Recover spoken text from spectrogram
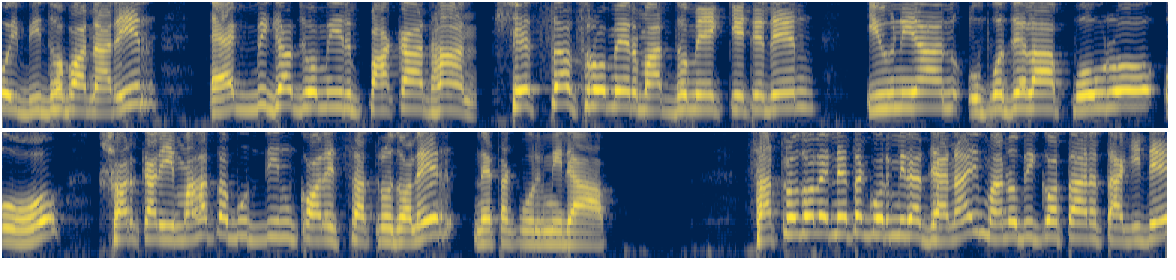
ওই বিধবা নারীর এক বিঘা জমির পাকা ধান স্বেচ্ছাশ্রমের মাধ্যমে কেটে দেন ইউনিয়ন, উপজেলা, পৌর ও সরকারি মাহাতাবুদ্দিন কলেজ ছাত্র দলের নেতাকর্মীরা। ছাত্রদলের নেতাকর্মীরা জানায়, মানবিকতার তাগিদে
